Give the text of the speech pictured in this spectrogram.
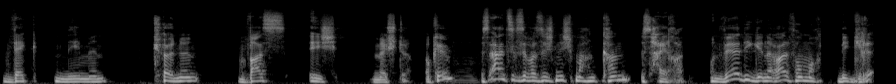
wegnehmen können, was ich möchte. Okay? Das Einzige, was ich nicht machen kann, ist heiraten. Und wer die Generalvollmacht, begre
